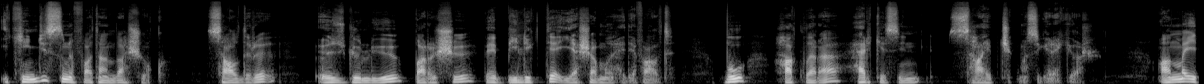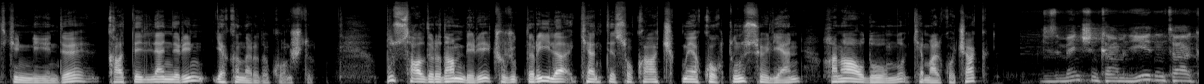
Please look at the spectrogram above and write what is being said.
ikinci sınıf vatandaş yok. Saldırı, özgürlüğü, barışı ve birlikte yaşamı hedef aldı. Bu haklara herkesin sahip çıkması gerekiyor. Anma etkinliğinde katledilenlerin yakınları da konuştu. Bu saldırıdan beri çocuklarıyla kentte sokağa çıkmaya korktuğunu söyleyen Hanao doğumlu Kemal Koçak, Diese Menschen kamen jeden Tag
